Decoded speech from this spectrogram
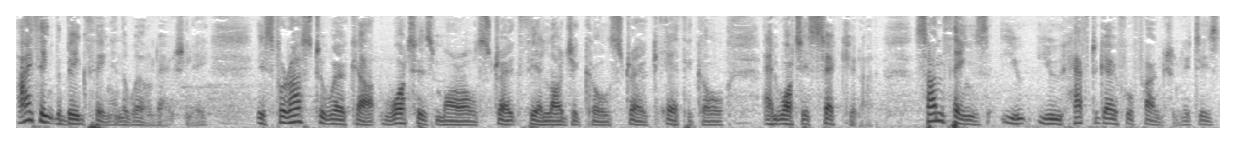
I think the big thing in the world actually is for us to work out what is moral, stroke theological, stroke ethical, and what is secular. Some things you, you have to go for function. It is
